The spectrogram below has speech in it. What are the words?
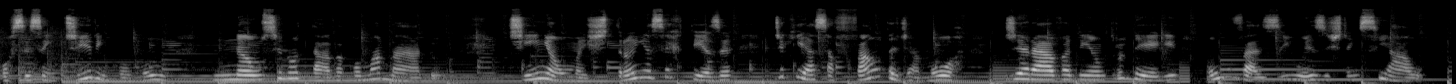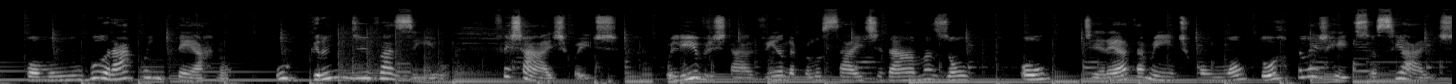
Por se sentir incomum, não se notava como amado. Tinha uma estranha certeza de que essa falta de amor gerava dentro dele um vazio existencial, como um buraco interno, o grande vazio. Fecha aspas. O livro está à venda pelo site da Amazon ou diretamente com o autor pelas redes sociais.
